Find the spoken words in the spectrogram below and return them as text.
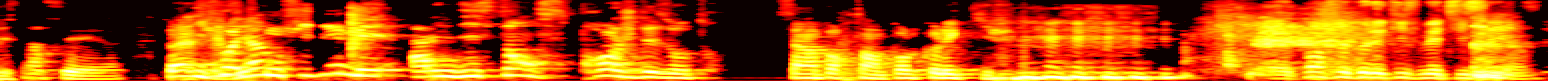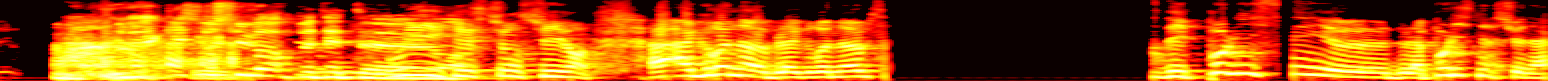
Et ça, c'est. tu vois, Ah, il faut être confiné, mais à une distance proche des autres. C'est important pour le collectif. Euh, pense au collectif métissé. hein. La question suivante, peut-être. euh, oui, Laurent. question suivante. À, à Grenoble, à Grenoble, des policiers euh, de la police nationale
